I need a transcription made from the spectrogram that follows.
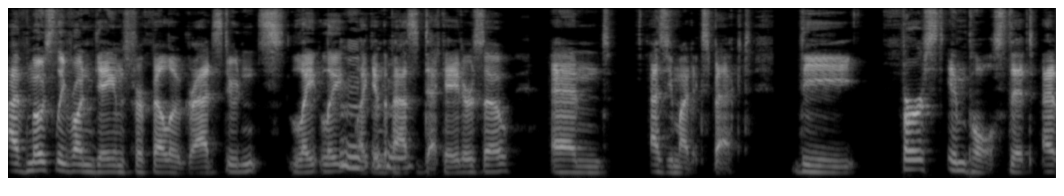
I've mostly run games for fellow grad students lately, Mhm, like in the mhm. past decade or so. And as you might expect, the first impulse that uh,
